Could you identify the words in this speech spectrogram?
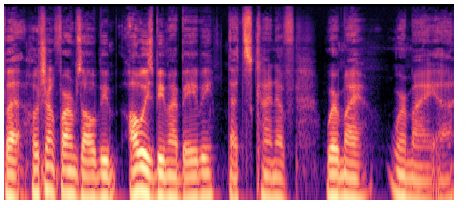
But Ho Chunk Farms will be always be my baby. That's kind of where my where my uh,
